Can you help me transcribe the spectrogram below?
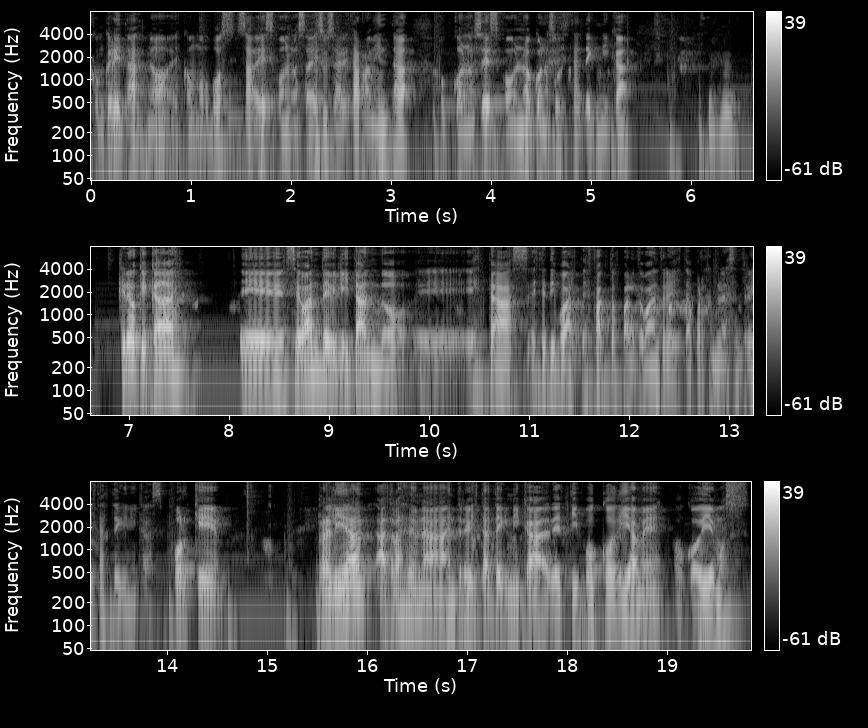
concretas, ¿no? Es como vos sabés o no sabés usar esta herramienta, o conoces o no conoces esta técnica. Creo que cada vez eh, se van debilitando eh, estas, este tipo de artefactos para tomar entrevistas, por ejemplo, las entrevistas técnicas, porque en realidad, atrás de una entrevista técnica de tipo codíame o codiemos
